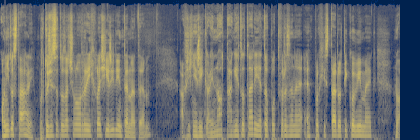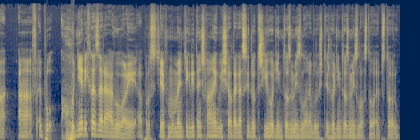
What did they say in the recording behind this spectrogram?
oni to stáhli, protože se to začalo rychle šířit internetem a všichni říkali, no tak je to tady, je to potvrzené, Apple chystá dotykový Mac. No a, a v Apple hodně rychle zareagovali a prostě v momentě, kdy ten článek vyšel, tak asi do 3 hodin to zmizlo, nebo do 4 hodin to zmizlo z toho App Storeu.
